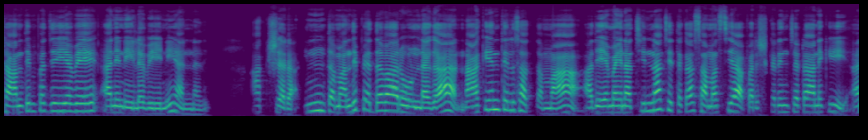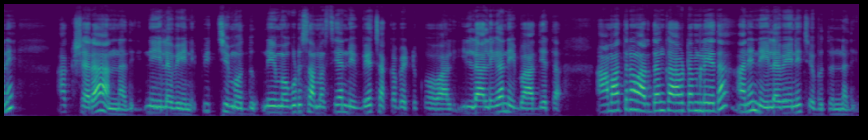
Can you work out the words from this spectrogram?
శాంతింపజేయవే అని నీలవేణి అన్నది. అక్షర. ఇంతమంది పెద్దవారు ఉండగా నాకేం తెలుసు అత్తమ్మా. అదేమైనా చిన్న చితక సమస్య పరిష్కరించటానికి అని అక్షర అన్నది. నీలవేణి పిచ్చి మొద్దు. నీ మొగుడు సమస్య నువ్వే చక్కబెట్టుకోవాలి. ఇల్లాలిగా నీ బాధ్యత. ఆ మాత్రం అర్థం కావటం లేదా? అని నీలవేణి చెబుతున్నది.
